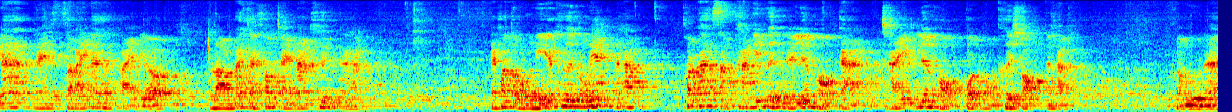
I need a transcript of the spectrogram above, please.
หน้าในสไลด์หน้าถัดไปเดี๋ยว เราน่าจะเข้าใจมากขึ้นนะครับแต่ข้อตกลงนี้ก็คือตรงนี้นะครับค่อนข้างสำคัญนิดนึงในเรื่องของการใช้เรื่องของกฎของเคอร์ชอปนะครับลองดูนะ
